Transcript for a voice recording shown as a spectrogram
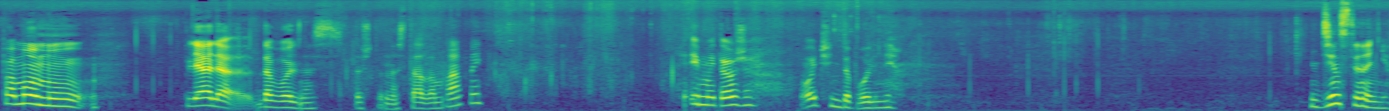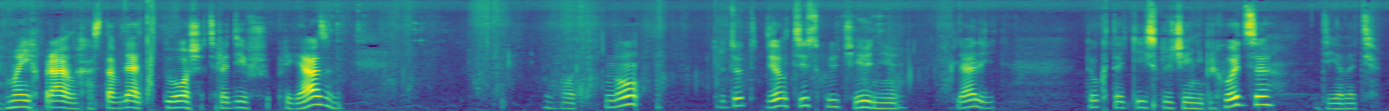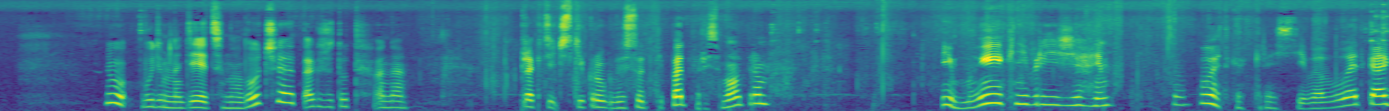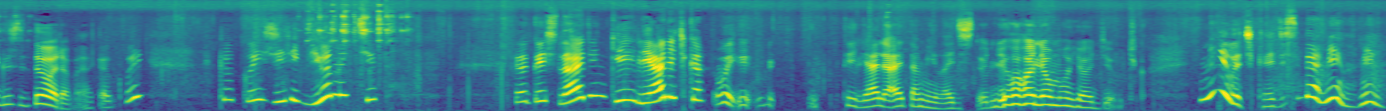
По-моему, Ляля довольна, то, что она стала мамой. И мы тоже очень довольны. Единственное, не в моих правилах оставлять лошадь, родившую привязанной. Вот. Но придется делать исключение. Для только такие исключения приходится делать. Ну, будем надеяться на лучшее. Также тут она практически круглые сутки под присмотром. И мы к ней приезжаем. Вот как красиво, вот как здорово. Какой, какой жеребеночек. Какой сладенький. Лялечка. Ой, ты Ляля, а это Мила. Иди сюда. Ляля моя девочка. Милочка, иди сюда, Мила, Мила.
